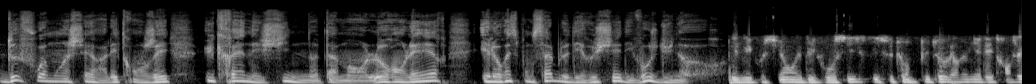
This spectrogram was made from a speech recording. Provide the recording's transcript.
deux fois moins cher à l'étranger, Ukraine et Chine notamment. Laurent Lair est le responsable des ruchers des Vosges du Nord des négociants et des grossistes qui se tournent plutôt vers le miel étranger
